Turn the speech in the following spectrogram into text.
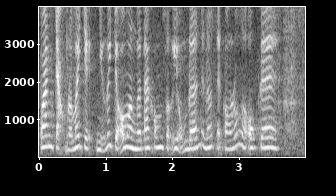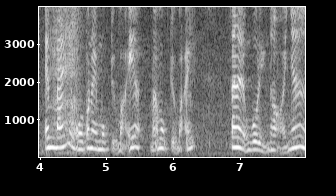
Quan trọng là mấy chị những cái chỗ mà người ta không sử dụng đến thì nó sẽ còn rất là ok. Em bán cho mọi người con này một triệu bảy mã một triệu bảy. Sang này đừng vô điện thoại nhá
